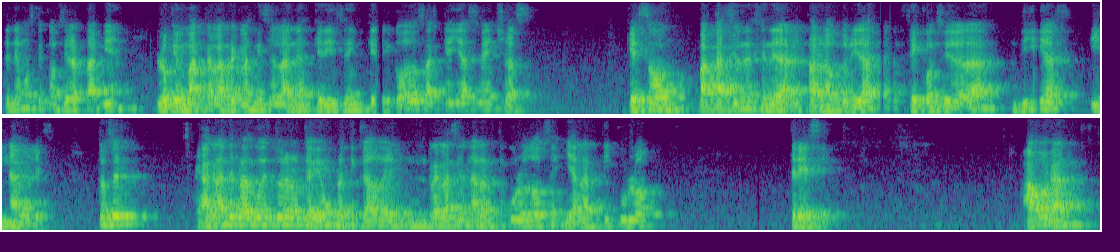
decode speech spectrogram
tenemos que considerar también lo que marca las reglas misceláneas que dicen que todas aquellas fechas que son vacaciones generales para la autoridad, se considerarán días inhábiles. Entonces, a grandes rasgos esto era lo que habíamos platicado en relación al artículo 12 y al artículo 13. Ahora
